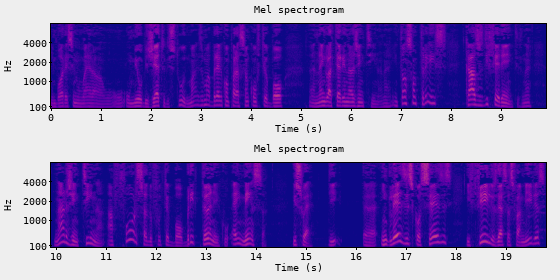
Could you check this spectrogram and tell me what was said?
embora esse não era o, o, meu objeto de estudo, mas uma breve comparação com o futebol é, na Inglaterra e na Argentina. Né? Então são três casos diferentes. Né? Na Argentina, a força do futebol britânico é imensa. Isso é, de uh, ingleses, escoceses e filhos dessas famílias,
